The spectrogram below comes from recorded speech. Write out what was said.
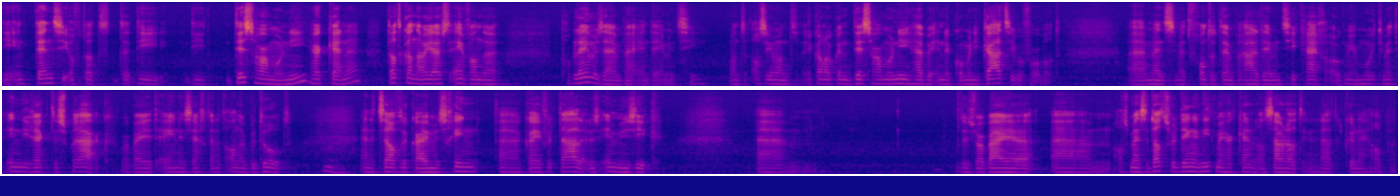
die intentie of dat, de, die, die disharmonie herkennen, dat kan nou juist een van de problemen zijn bij een dementie. Want als iemand, je kan ook een disharmonie hebben in de communicatie bijvoorbeeld. Uh, mensen met frontotemporale dementie krijgen ook meer moeite met indirecte spraak, waarbij je het ene zegt en het ander bedoelt. Hmm. En hetzelfde kan je misschien uh, kan je vertalen, dus in muziek. Um, dus waarbij je, um, als mensen dat soort dingen niet meer herkennen, dan zou dat inderdaad kunnen helpen.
